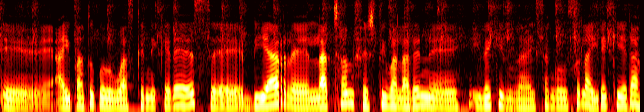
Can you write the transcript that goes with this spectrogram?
eh, aipatuko dugu azkenik ere ez, eh, bihar eh, latxan festivalaren eh, idekidura izango duzula, irekiera.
